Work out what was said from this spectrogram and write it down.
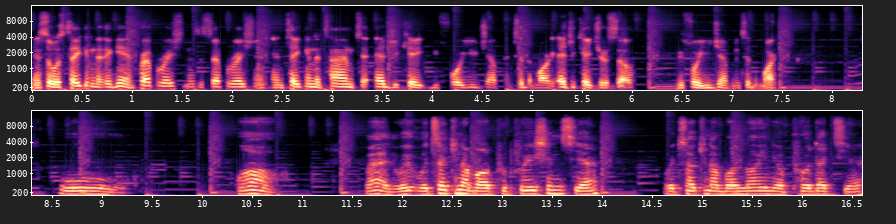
And so it's taking again preparation is a separation and taking the time to educate before you jump into the market. Educate yourself before you jump into the market oh wow. Man we're, we're talking about preparations here we're talking about knowing your product here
